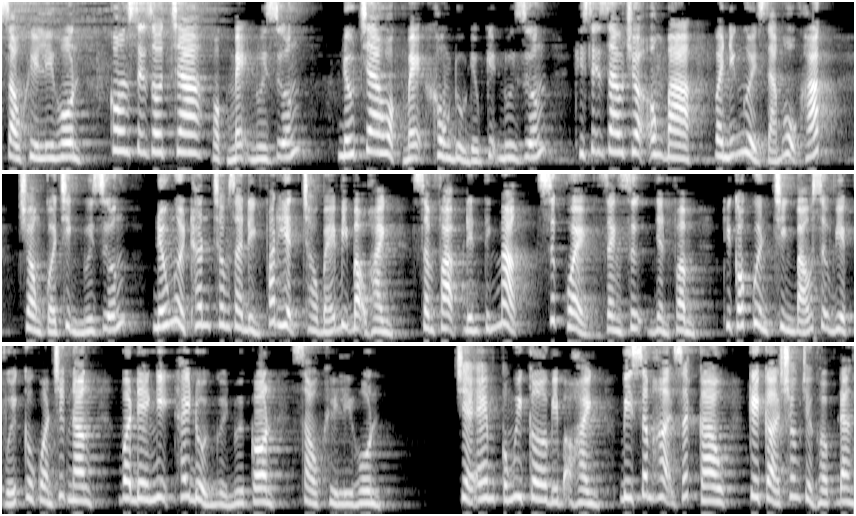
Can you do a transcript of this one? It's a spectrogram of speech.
sau khi ly hôn, con sẽ do cha hoặc mẹ nuôi dưỡng. Nếu cha hoặc mẹ không đủ điều kiện nuôi dưỡng thì sẽ giao cho ông bà và những người giám hộ khác. Trong quá trình nuôi dưỡng, nếu người thân trong gia đình phát hiện cháu bé bị bạo hành, xâm phạm đến tính mạng, sức khỏe, danh dự, nhân phẩm thì có quyền trình báo sự việc với cơ quan chức năng và đề nghị thay đổi người nuôi con sau khi ly hôn. Trẻ em có nguy cơ bị bạo hành, bị xâm hại rất cao, kể cả trong trường hợp đang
